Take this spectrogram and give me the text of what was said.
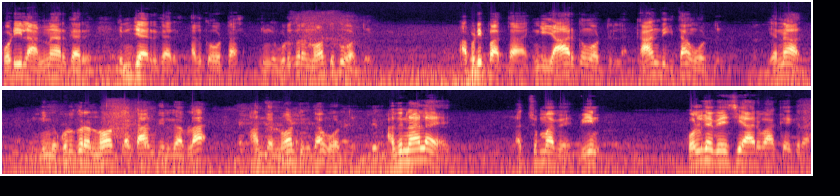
கொடியில் அண்ணா இருக்கார் எம்ஜிஆர் இருக்கார் அதுக்கு ஓட்டா? நீங்கள் கொடுக்குற நோட்டுக்கு ஓட்டு. அப்படி பார்த்தா இங்கே யாருக்கும் ஓட்டு இல்லை. காந்திக்கு தான் ஓட்டு. ஏன்னா நீங்கள் கொடுக்குற நோட்டில் காந்தி இருக்காப்புல அந்த நோட்டுக்கு தான் ஓட்டு. அதனால சும்மாவே சும்மா வீண். கொள்கை பேசி யார் வாக்கு கேட்குறா?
